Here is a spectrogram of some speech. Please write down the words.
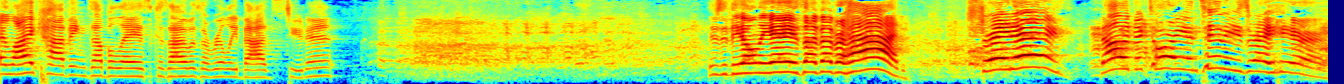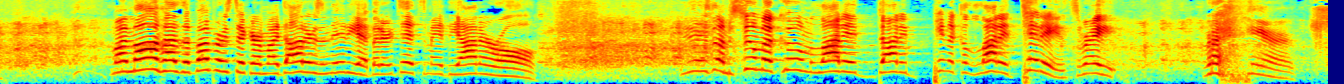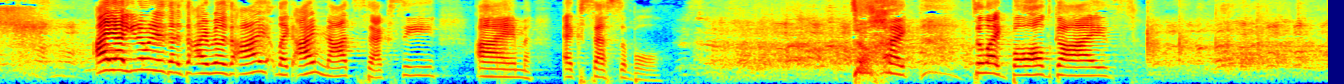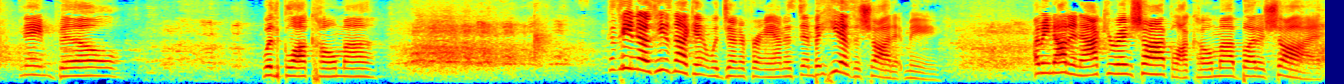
I like having double A's because I was a really bad student. These are the only A's I've ever had. Straight A's. Valedictorian titties right here. My mom has a bumper sticker. My daughter's an idiot, but her tits made the honor roll. There's some summa cum laude, dotted pina colada titties right, right here. I, uh, you know what it is? I realize I like I'm not sexy. I'm accessible. to like, to like bald guys named Bill with glaucoma. Because he knows he's not getting with Jennifer Aniston, but he has a shot at me. I mean, not an accurate shot, glaucoma, but a shot.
